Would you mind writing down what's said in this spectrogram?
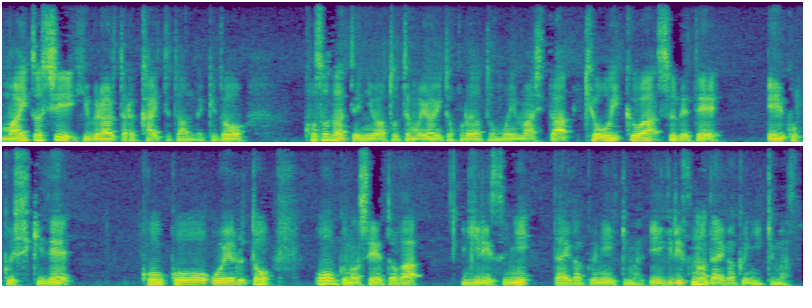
毎年ヒブラルタル帰ってたんだけど、子育てにはとても良いところだと思いました。教育はすべて英国式で、高校を終えると多くの生徒がイギリスに大学に行きます。イギリスの大学に行きます。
